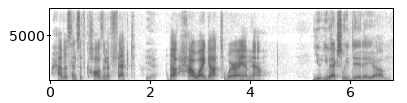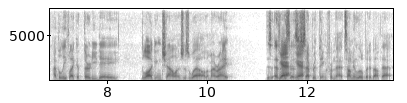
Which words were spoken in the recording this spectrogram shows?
have a sense of cause and effect Yeah. about how I got to where I am now. You, you actually did a, um, I believe like a 30 day blogging challenge as well. Am I right? This, as, Yeah, as, as yeah. a separate thing from that. Tell me a little bit about that.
